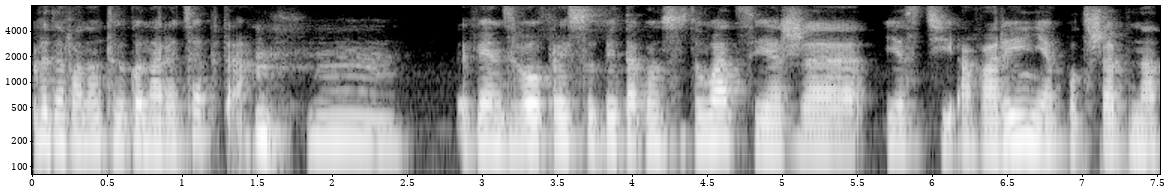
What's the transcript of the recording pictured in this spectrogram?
wydawana tylko na receptę. Mhm. Więc wyobraź sobie taką sytuację, że jest ci awaryjnie potrzebna Mhm.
